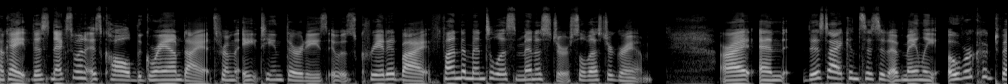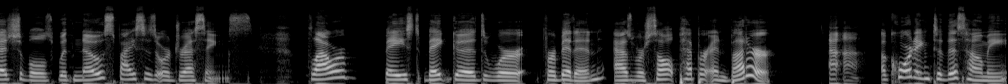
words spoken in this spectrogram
Okay, this next one is called the Graham Diet. It's from the 1830s. It was created by fundamentalist minister Sylvester Graham. All right, and this diet consisted of mainly overcooked vegetables with no spices or dressings. Flour based baked goods were forbidden, as were salt, pepper, and butter. Uh-uh. According to this homie,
